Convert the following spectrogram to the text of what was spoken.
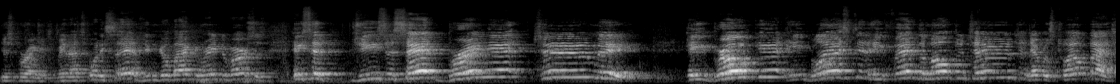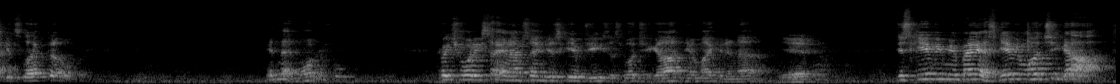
Just bring it to me. That's what he said. You can go back and read the verses. He said, Jesus said, Bring it to me. He broke it, he blessed it, he fed the multitudes, and there was 12 baskets left over. Isn't that wonderful? Preacher, what he's saying? I'm saying just give Jesus what you got and he'll make it enough. Yeah. Just give him your best. Give him what you got.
